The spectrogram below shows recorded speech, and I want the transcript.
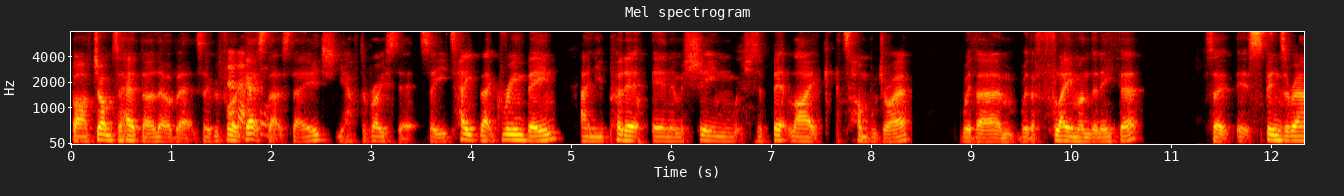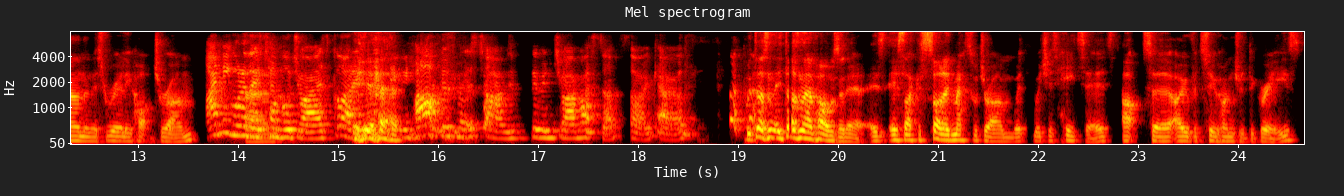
but i've jumped ahead though a little bit. So before it gets to that stage you have to roast it. So you take that green bean and you put it in a machine which is a bit like a tumble dryer with um with a flame underneath it so it spins around in this really hot drum I need one of those Um, tumble dryers. God, it yeah. takes me half as much time doing dry my stuff. Sorry, carry on. it doesn't it doesn't have holes in it it's, it's like a solid metal drum with, which is heated up to over 200 degrees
